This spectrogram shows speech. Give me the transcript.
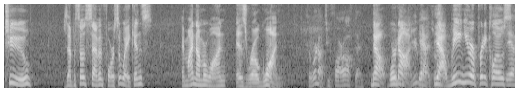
Two is episode seven, Force Awakens, and my number one is Rogue One. so we're not too far off then. No, we're not. You Yeah. Yeah, me and you are pretty close. Yeah.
